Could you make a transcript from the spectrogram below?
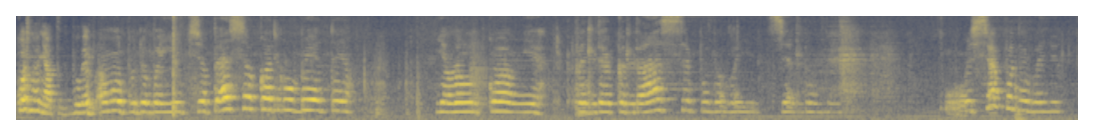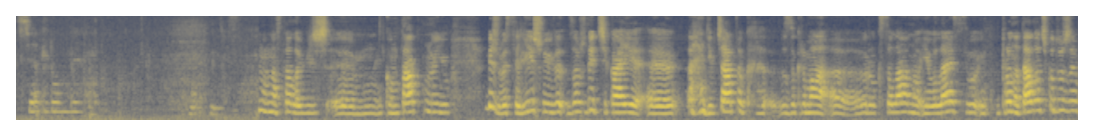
Кожного дня тут були. Мамі подобається песика робити, ялинкові прикраси подобається робити. Усе подобається робити. Вона стала більш ем, контактною, більш веселішою. Завжди чекає е, дівчаток, зокрема е, Роксолану і Олесю. Про Наталочку дуже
